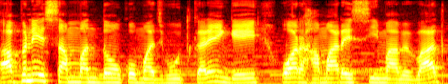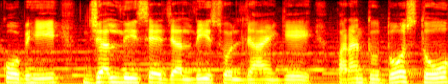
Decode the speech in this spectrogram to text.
अपने संबंधों को मज़बूत करेंगे और हमारे सीमा विवाद को भी जल्दी से जल्दी सुलझाएँगे। परंतु दोस्तों,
